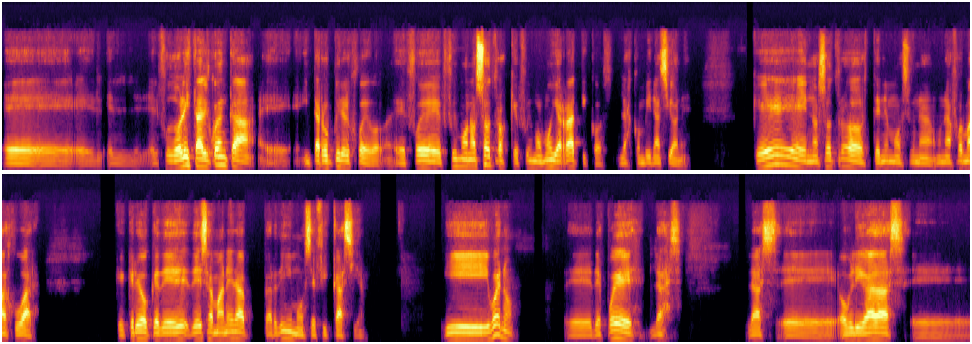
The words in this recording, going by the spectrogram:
eh, el, futbolista del Cuenca interrumpir el juego. fue, fuimos nosotros que fuimos muy erráticos las combinaciones, que nosotros tenemos una, forma de jugar, que creo que de, de esa manera perdimos eficacia. Y bueno, después las, las eh, obligadas eh,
